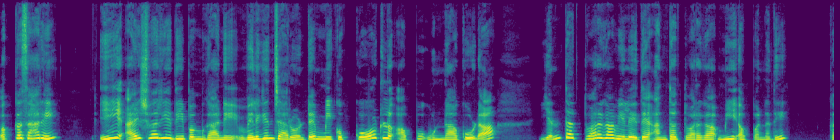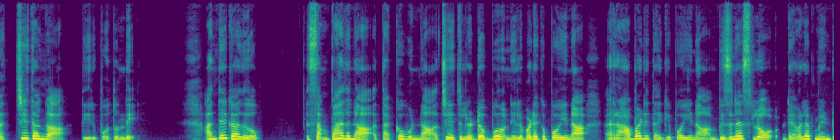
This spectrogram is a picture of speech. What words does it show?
ఒక్కసారి ఈ ఐశ్వర్య దీపం కానీ వెలిగించారు అంటే మీకు కోట్లు అప్పు ఉన్నా కూడా ఎంత త్వరగా వీలైతే అంత త్వరగా మీ అప్పు అన్నది ఖచ్చితంగా తీరిపోతుంది. అంతేకాదు సంపాదన తక్కువ ఉన్న చేతిలో డబ్బు నిలబడకపోయినా రాబడి తగ్గిపోయినా బిజినెస్లో డెవలప్మెంట్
